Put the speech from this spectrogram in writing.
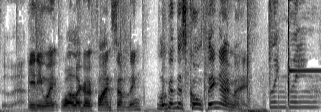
for that. Anyway, while I go find something, look at this cool thing I made. Bling bling.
